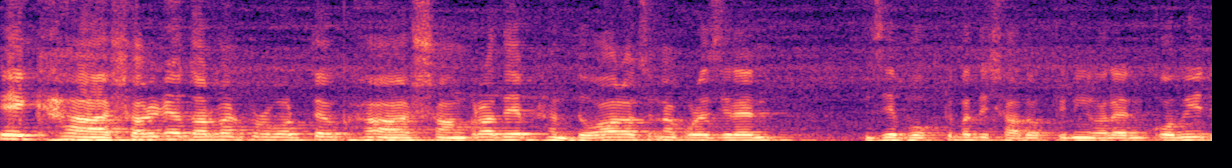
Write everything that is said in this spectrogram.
এক স্মরণীয় ধর্মের প্রবর্তক শঙ্করদেব দোয়া রচনা করেছিলেন। যে ভক্তিবাদী সাধক তিনি হলেন কবির।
